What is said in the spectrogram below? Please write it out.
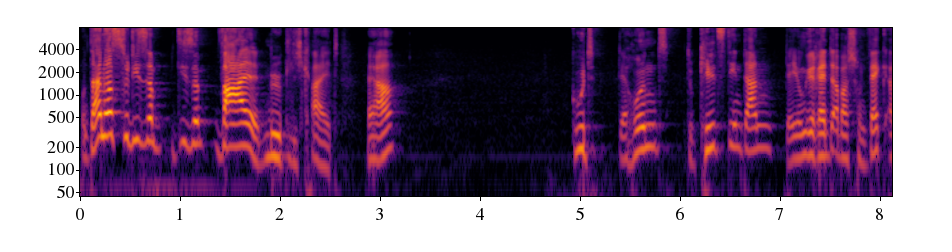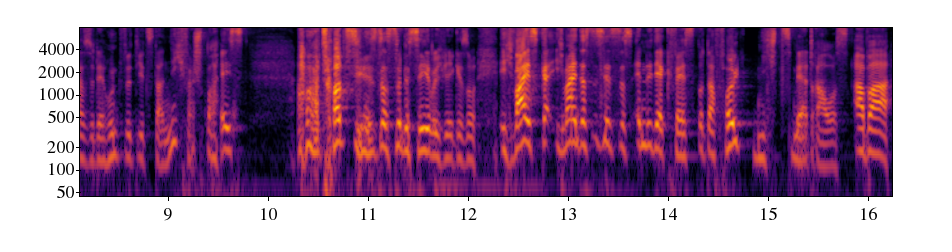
Und dann hast du diese, diese Wahlmöglichkeit, ja. Gut, der Hund, du killst ihn dann, der Junge rennt aber schon weg, also der Hund wird jetzt dann nicht verspeist. Aber trotzdem ist das so eine Szene, wo ich denke so, ich weiß, ich meine, das ist jetzt das Ende der Quest und da folgt nichts mehr draus. Aber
